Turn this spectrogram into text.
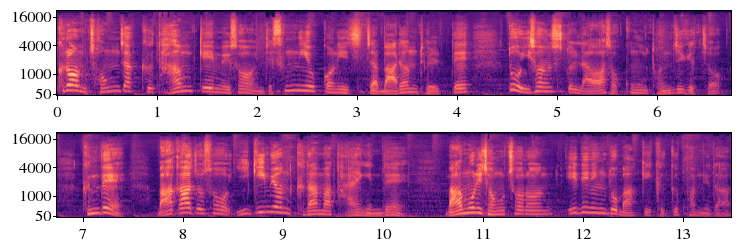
그럼 정작 그 다음 게임에서 이제 승리 요건이 진짜 마련될 때 또 이 선수들 나와서 공 던지겠죠. 근데 막아줘서 이기면 그나마 다행인데 마무리 정철원 1이닝도 막기 급급합니다.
